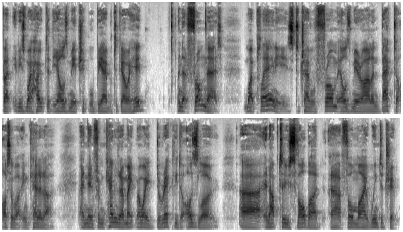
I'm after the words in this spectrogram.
But it is my hope that the Ellesmere trip will be able to go ahead and that from that, my plan is to travel from Ellesmere Island back to Ottawa in Canada and then from Canada make my way directly to Oslo uh, and up to Svalbard uh, for my winter trip.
